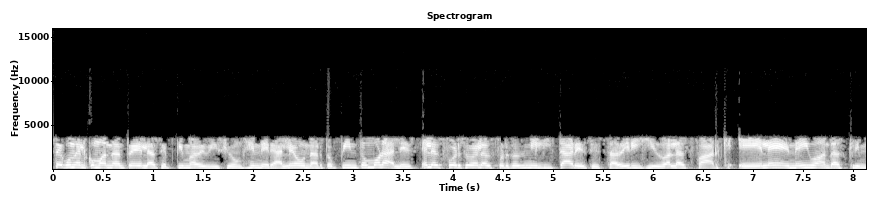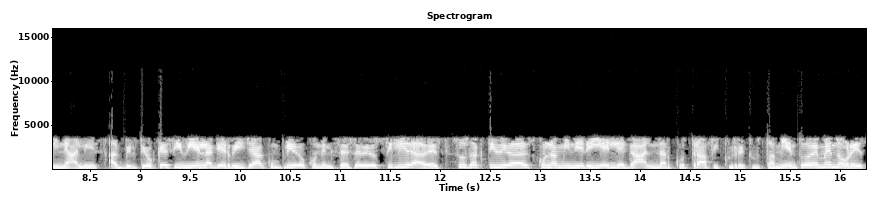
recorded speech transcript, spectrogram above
Según el comandante de la séptima división general Leonardo Pinto Morales, el esfuerzo de las fuerzas militares está dirigido a las FARC, ELN y bandas criminales. Advirtió que si bien la guerrilla ha cumplido con el cese de hostilidades, sus actividades con la minería ilegal, narcotráfico y reclutamiento de menores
